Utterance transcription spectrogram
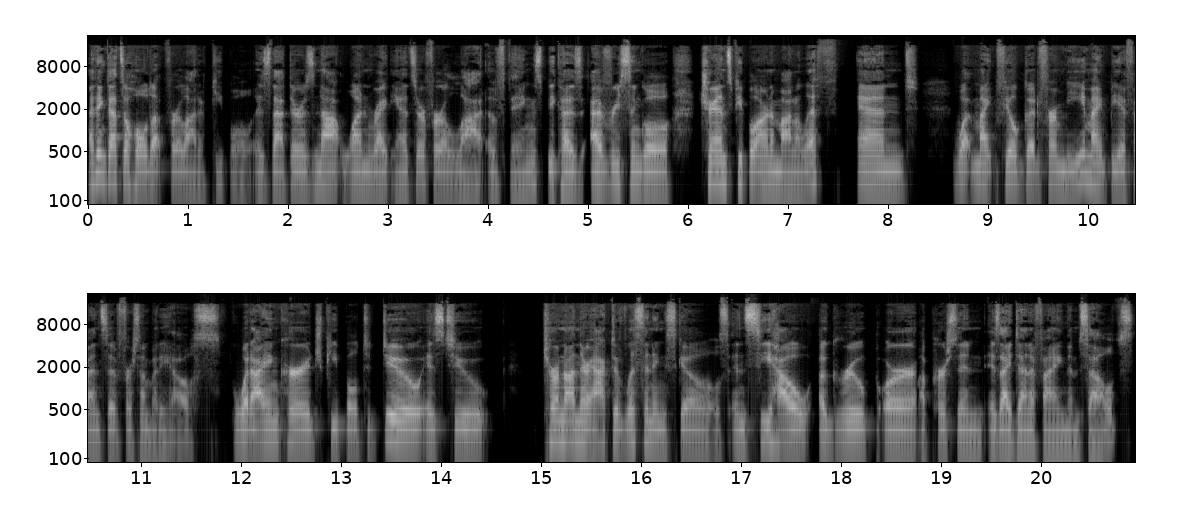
I think that's a holdup for a lot of people is that there is not one right answer for a lot of things because every single trans people aren't a monolith. And what might feel good for me might be offensive for somebody else. What I encourage people to do is to turn on their active listening skills and see how a group or a person is identifying themselves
